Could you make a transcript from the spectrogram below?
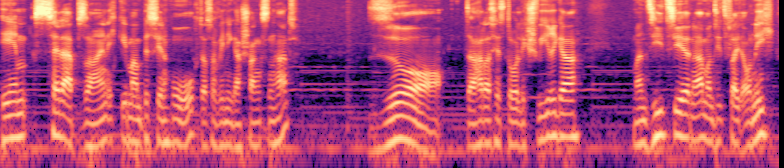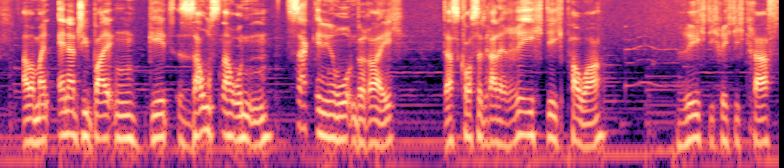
im Setup sein. Ich gehe mal ein bisschen hoch, dass er weniger Chancen hat. So, da hat er es jetzt deutlich schwieriger. Man sieht es hier, na, man sieht es vielleicht auch nicht, aber mein Energy-Balken geht saus nach unten. Zack, in den roten Bereich. Das kostet gerade richtig Power. Richtig, richtig Kraft.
